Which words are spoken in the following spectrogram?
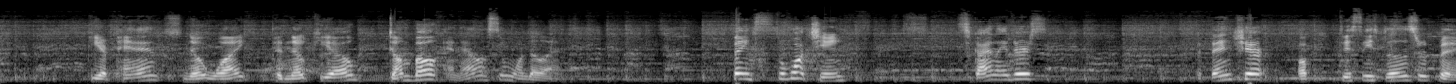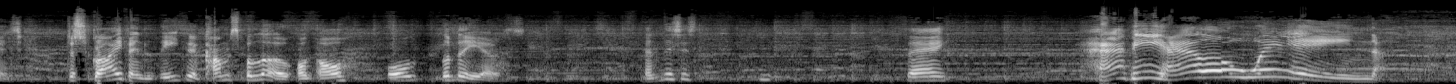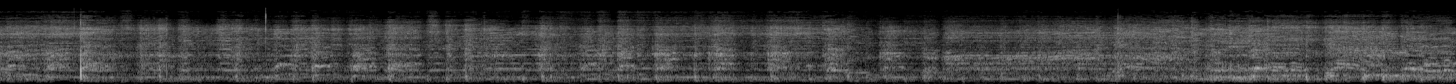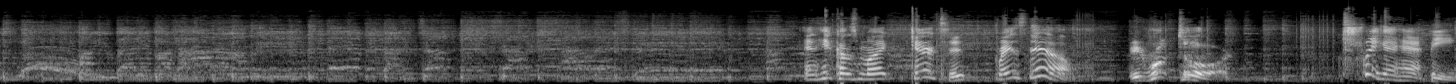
Peter Pan, Snow White, Pinocchio, Dumbo, and Alice in Wonderland. Thanks for watching Skylanders Adventure of Disney's Villain's Revenge. Subscribe and leave your comments below on all all the videos. And this is say Happy Halloween! And here comes my character friends now. Eruptor! Trigger Happy,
